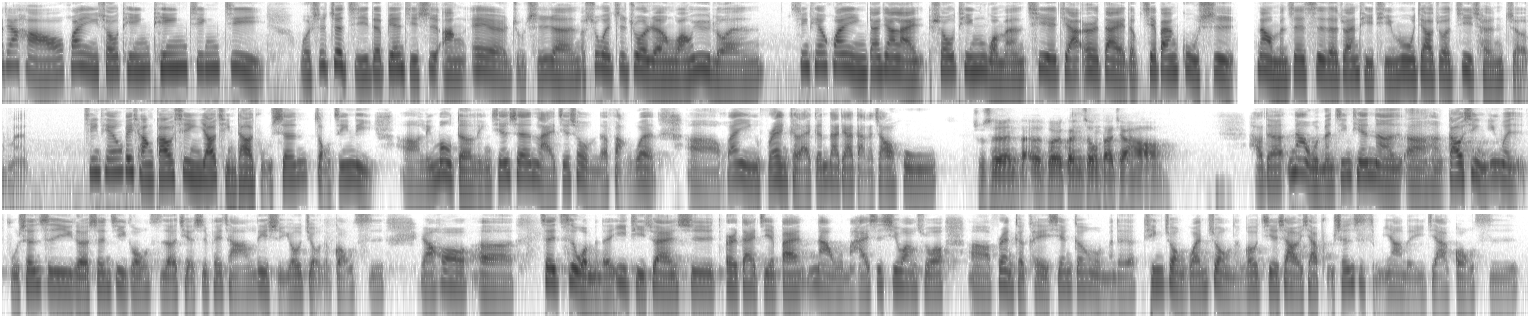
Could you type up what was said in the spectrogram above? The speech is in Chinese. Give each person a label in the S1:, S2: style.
S1: 大家好，欢迎收听《听经济》，我是这集的编辑室 On Air 主持人，数位制作人王玉伦。今天欢迎大家来收听我们企业家二代的接班故事。那我们这次的专题题目叫做“继承者们”。今天非常高兴邀请到普生总经理啊、林孟德林先生来接受我们的访问啊、欢迎 Frank 来跟大家打个招呼。
S2: 主持人、呃各位观众，大家好。
S1: 好的，那我们今天呢，呃，很高兴，因为普生是一个生技公司，而且是非常历史悠久的公司。然后，呃，这次我们的议题虽然是二代接班，那我们还是希望说，呃，Frank 可以先跟我们的听众观众能够介绍一下普生是怎么样的一家公司。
